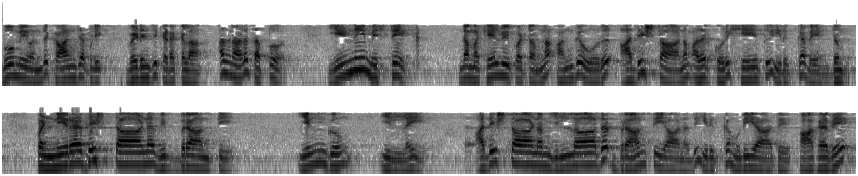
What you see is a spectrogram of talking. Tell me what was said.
பூமி வந்து காஞ்ச அப்படி வெடிஞ்சு கிடக்கலாம். அதனால தப்பு. எனி மிஸ்டேக் நம்ம கேள்விப்பட்டோம்னா அங்கு ஒரு அதிஷ்டானம் அதற்கு ஒரு ஹேது இருக்க வேண்டும். இப்ப நிரதிஷ்டான விப்ராந்தி எங்கும் இல்லை. அதிஷ்டானம் இல்லாத பிராந்தியானது இருக்க முடியாது. ஆகவே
